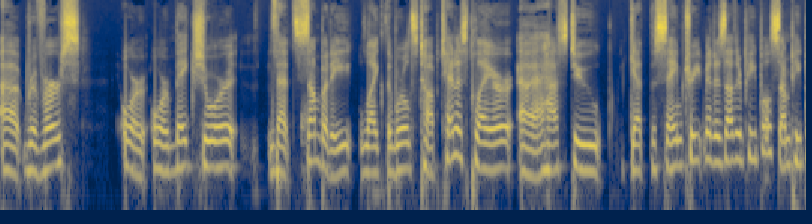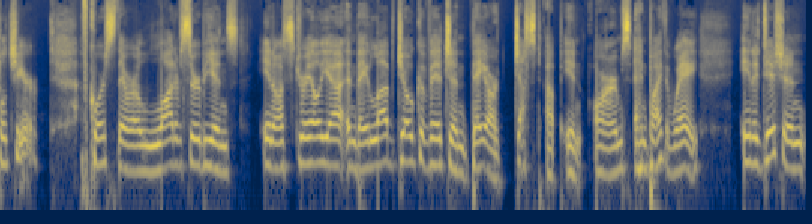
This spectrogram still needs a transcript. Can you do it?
uh, reverse or or make sure that somebody like the world's top tennis player uh, has to get the same treatment as other people. Some people cheer. Of course, there are a lot of Serbians in Australia and they love Djokovic and they are just up in arms. And by the way, in addition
